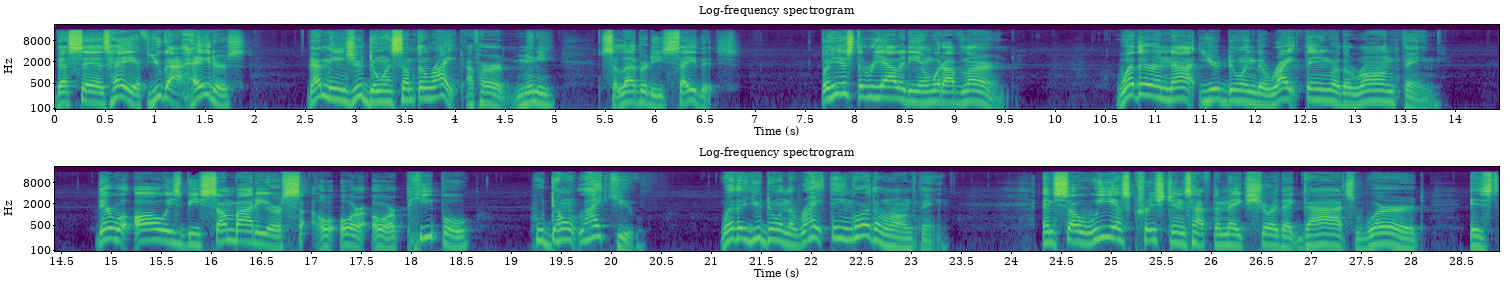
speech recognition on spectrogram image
that says, hey, if you got haters, that means you're doing something right. I've heard many celebrities say this. But here's the reality and what I've learned. Whether or not you're doing the right thing or the wrong thing, there will always be somebody or or or, people who don't like you, whether you're doing the right thing or the wrong thing. And so we as Christians have to make sure that God's word is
